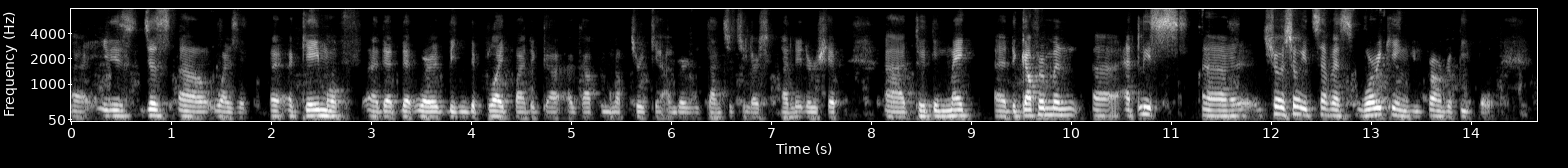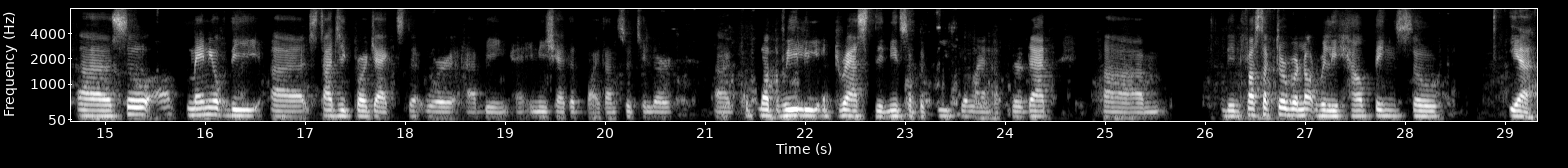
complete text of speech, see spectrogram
it is just what is it a, a game of that that were being deployed by the go- government of Turkey under the Tan leadership to to make the government at least show show itself as working in front of the people. Uh, so many of the uh, strategic projects that were uh, being initiated by Tansu Çiller uh, could not really address the needs of the people, and after that, um, the infrastructure were not really helping. So, yeah,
